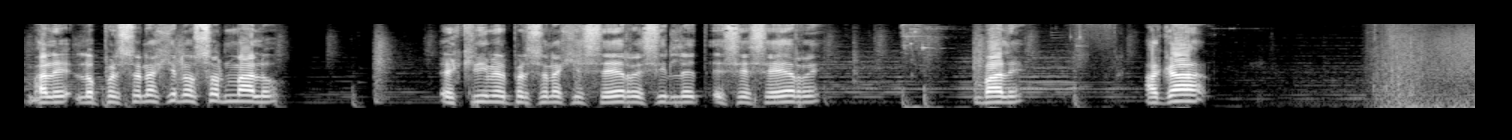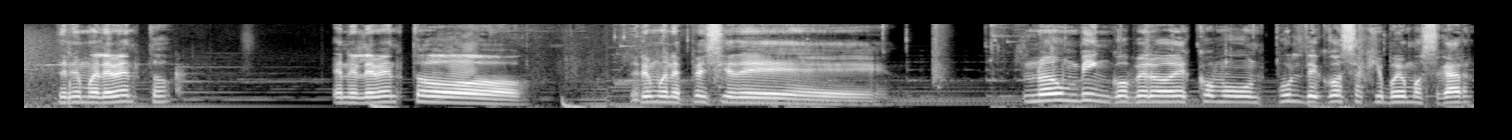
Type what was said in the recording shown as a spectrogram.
¿Vale? Los personajes no son malos. Escribe el personaje SR, Sirlet SSR. ¿Vale? Acá tenemos el evento. En el evento tenemos una especie de... No es un bingo, pero es como un pool de cosas que podemos sacar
